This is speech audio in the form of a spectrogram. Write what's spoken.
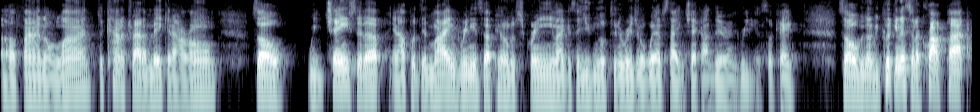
uh, find online to kind of try to make it our own. So we changed it up and I'll put the, my ingredients up here on the screen. Like I said, you can go to the original website and check out their ingredients, okay? So we're gonna be cooking this in a crock pot,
